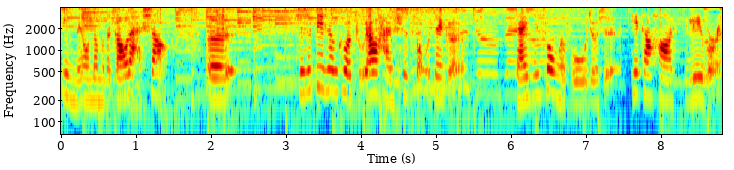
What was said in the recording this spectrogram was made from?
并没有那么的高大上。呃。其实必胜客主要还是走这个宅急送的服务，就是 Pizza Hut Delivery。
